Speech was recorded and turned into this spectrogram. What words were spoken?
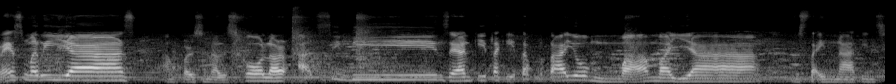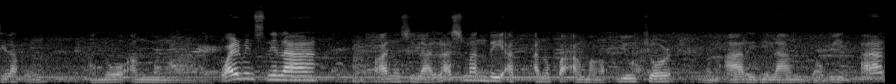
Tres Marias, ang personal scholar at si Vince. Ayan, kita-kita po tayo mamaya. Mustain natin sila kung ano ang mga requirements nila, paano sila last Monday at ano pa ang mga future na maaari nilang gawin at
